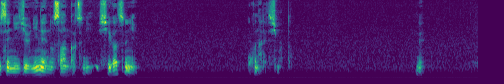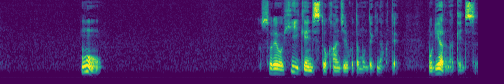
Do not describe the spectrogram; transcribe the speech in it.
2022年の3月に4月に行われてしまった。ね、もうそれを非現実と感じることもできなくてもうリアルな現実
